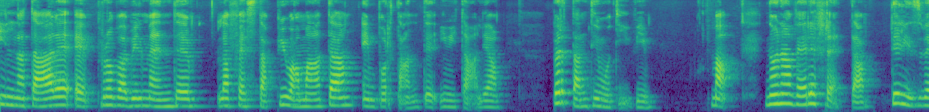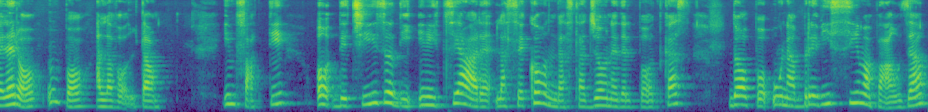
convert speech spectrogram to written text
Il Natale è probabilmente la festa più amata e importante in Italia, per tanti motivi. Ma non avere fretta, te li svelerò un po' alla volta. Infatti ho deciso di iniziare la seconda stagione del podcast dopo una brevissima pausa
